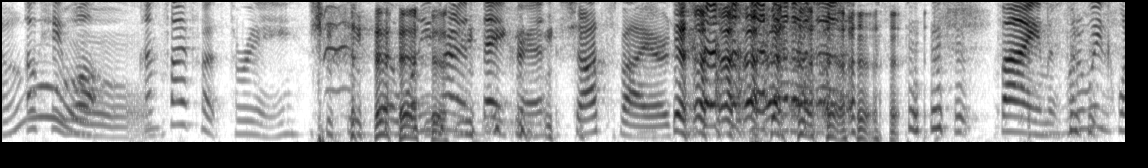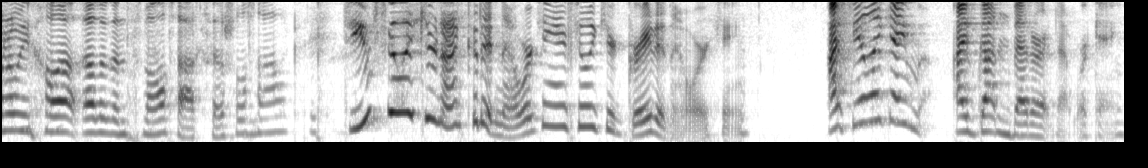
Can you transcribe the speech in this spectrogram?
Oh, Okay, well, I'm oh. five foot three. so what are you trying to say, Chris? shots fired. Fine. What do we what do we call it other than small talk? Social talk? Do you feel like you're not good at networking? I feel like you're great at networking. I feel like I'm I've gotten better at networking.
